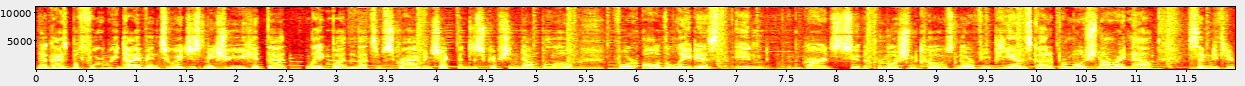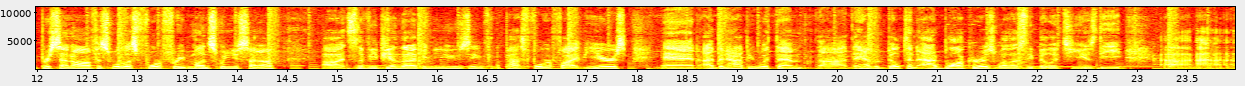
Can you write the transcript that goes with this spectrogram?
Now, guys, before we dive into it, just make sure you hit that like button, that subscribe, and check the description down below for all the latest in regards to the promotion codes. NordVPN's got a promotion on right now 73% off, as well as four free months when you sign up. Uh, it's the VPN that I've been using for the past four or five years, and I've been happy with them. Uh, they have a built in ad blocker as well as the ability to use the uh,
